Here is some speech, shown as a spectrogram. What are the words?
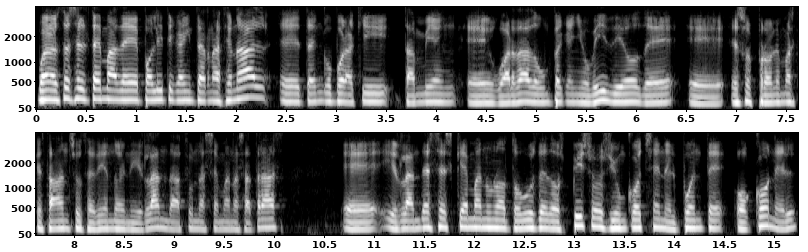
Bueno, esto es el tema de política internacional. Eh, tengo por aquí también eh, guardado un pequeño vídeo de eh, esos problemas que estaban sucediendo en Irlanda hace unas semanas atrás. Irlandeses queman un autobús de dos pisos y un coche en el puente O'Connell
